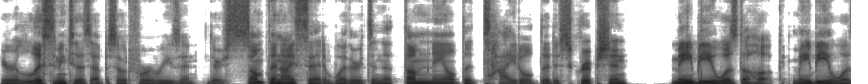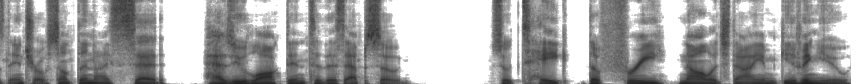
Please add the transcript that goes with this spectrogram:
You're listening to this episode for a reason. There's something I said, whether it's in the thumbnail, the title, the description. Maybe it was the hook. Maybe it was the intro. Something I said has you locked into this episode. So take the free knowledge that I am giving you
